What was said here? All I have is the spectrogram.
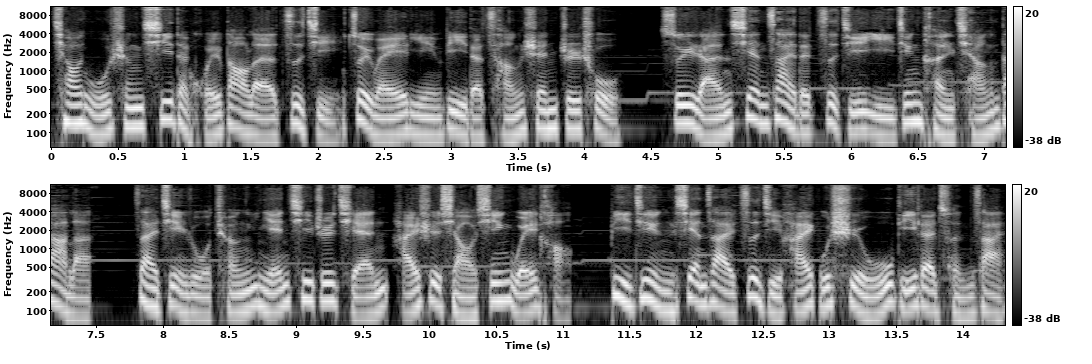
悄无声息地回到了自己最为隐蔽的藏身之处。虽然现在的自己已经很强大了，在进入成年期之前，还是小心为好。毕竟现在自己还不是无敌的存在，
